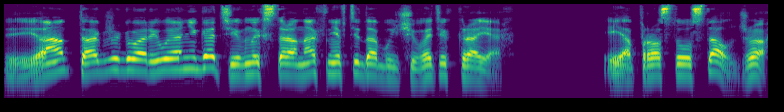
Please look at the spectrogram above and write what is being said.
«Я также говорил и о негативных сторонах нефтедобычи в этих краях. Я просто устал, Джо.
